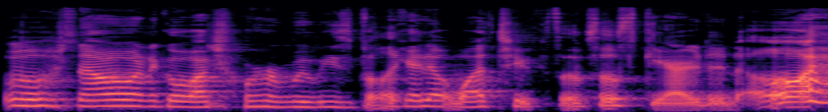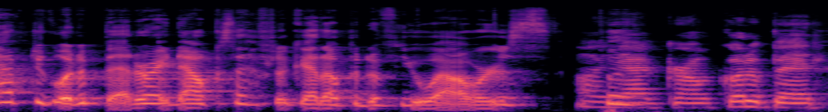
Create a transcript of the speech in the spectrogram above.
Oh, now I want to go watch horror movies, but like I don't want to because I'm so scared. And oh, I have to go to bed right now because I have to get up in a few hours. Oh yeah, girl, go to bed.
